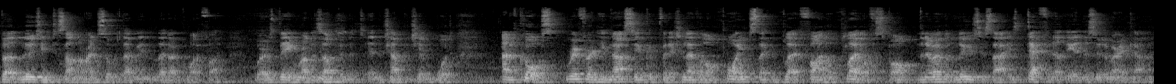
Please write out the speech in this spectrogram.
but losing to San Lorenzo would then mean that they don't qualify, whereas being runners up in the, in the championship would. And of course, River and Gimnasia can finish level on points, they could play a final playoff spot, and whoever loses that is definitely in the Sudamericana.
